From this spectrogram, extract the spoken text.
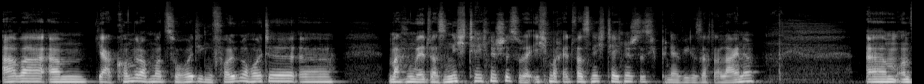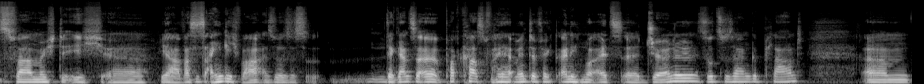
Aber ähm, ja, kommen wir doch mal zur heutigen Folge. Heute äh, machen wir etwas nicht Technisches oder ich mache etwas nicht Technisches. Ich bin ja wie gesagt alleine. Ähm, und zwar möchte ich, äh, ja, was es eigentlich war. Also es ist, der ganze äh, Podcast war ja im Endeffekt eigentlich nur als äh, Journal sozusagen geplant. Ähm,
